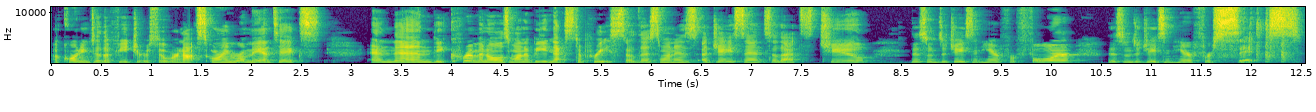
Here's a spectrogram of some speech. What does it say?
according to the feature. So we're not scoring romantics. And then the criminals want to be next to priests. So this one is adjacent, so that's two. This one's adjacent here for four. This one's adjacent here for six.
